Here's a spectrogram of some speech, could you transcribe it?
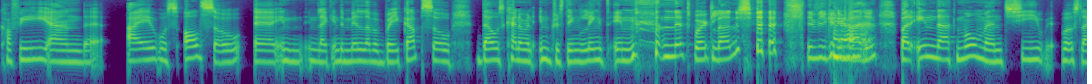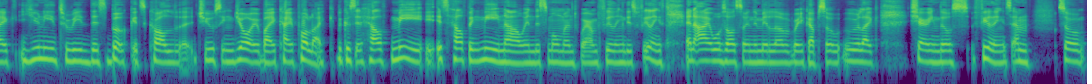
coffee and uh, I was also uh, in in like in the middle of a breakup, so that was kind of an interesting LinkedIn network lunch, if you can Yeah. imagine. But in that moment, she was like, "You need to read this book. It's called uh, Choosing Joy by Kay Pollak because it helped me. It's helping me now in this moment where I'm feeling these feelings." And I was also in the middle of a breakup, so we were like sharing those feelings. And so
